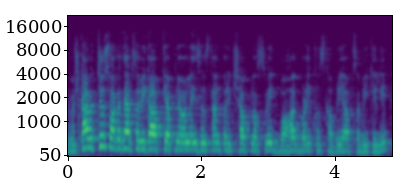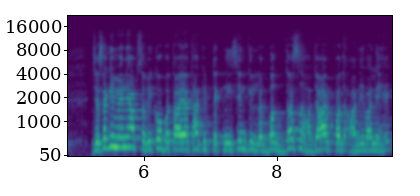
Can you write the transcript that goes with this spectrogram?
नमस्कार बच्चों, स्वागत है आप सभी का आपके अपने ऑनलाइन संस्थान परीक्षा प्लस में एक बहुत बड़ी खुशखबरी आप सभी के लिए। जैसा कि मैंने आप सभी को बताया था कि टेक्नीशियन के लगभग दस हज़ार पद आने वाले हैं।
